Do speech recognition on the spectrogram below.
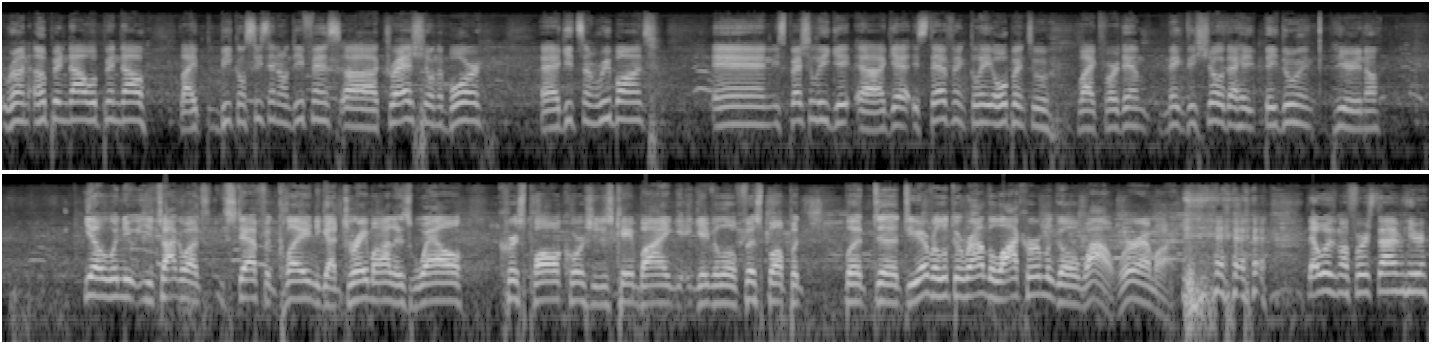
run up and down up and down like be consistent on defense uh, crash on the board get some rebounds, and especially get uh, get Steph and Klay open to like for them make this show that they doing here, you know. You know, when you, you talk about Steph and Klay, and you got Draymond as well, Chris Paul, of course, you just came by and gave you a little fist bump. But but uh, do you ever look around the locker room and go, "Wow, where am I?" that was my first time here.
